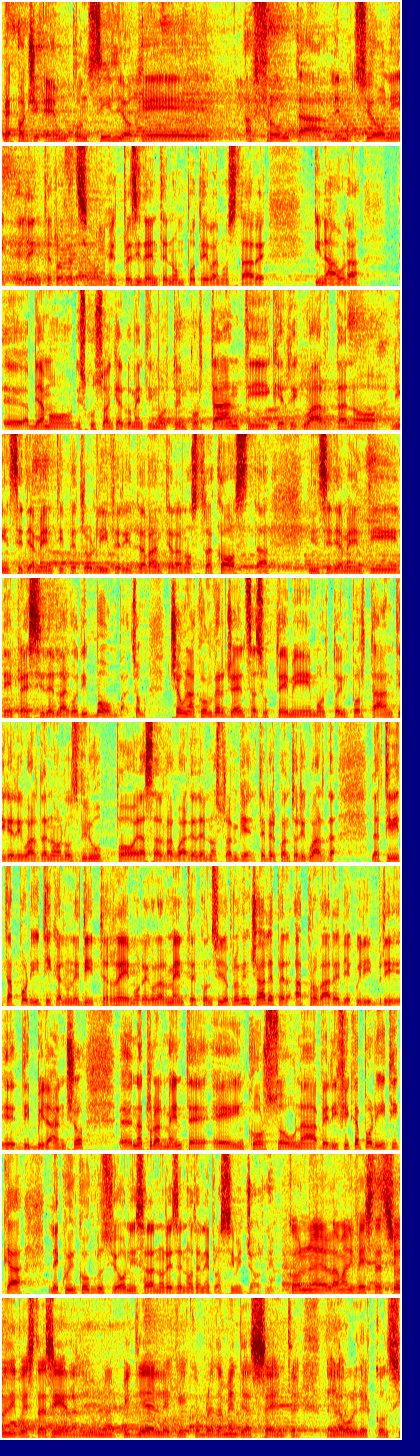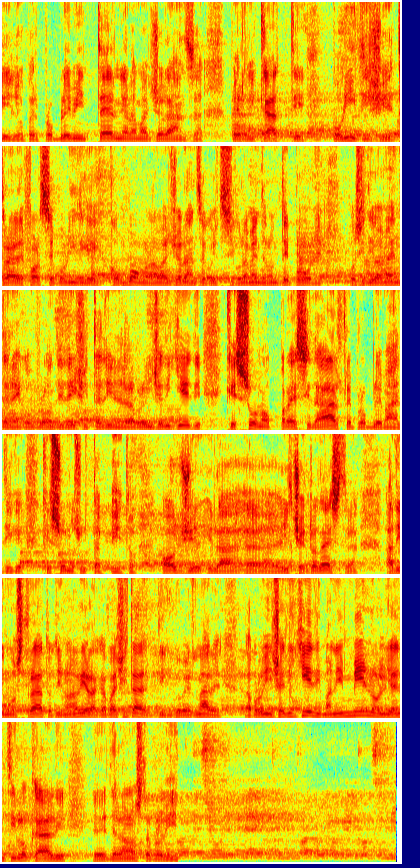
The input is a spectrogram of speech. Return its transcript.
Beh, oggi è un consiglio che affronta le mozioni e le interrogazioni. Il Presidente non poteva non stare in aula eh, abbiamo discusso anche argomenti molto importanti che riguardano gli insediamenti petroliferi davanti alla nostra costa, gli insediamenti nei pressi del lago di Bomba. Insomma, c'è una convergenza su temi molto importanti che riguardano lo sviluppo e la salvaguardia del nostro ambiente. Per quanto riguarda l'attività politica, lunedì terremo regolarmente il Consiglio provinciale per approvare gli equilibri eh, di bilancio. Eh, naturalmente è in corso una verifica politica politica le cui conclusioni saranno rese note nei prossimi giorni. Con eh, la manifestazione di questa sera di un PDL che è completamente assente dai lavori del Consiglio per problemi interni alla maggioranza, per ricatti politici tra le forze politiche che compongono la maggioranza, questo sicuramente non depone positivamente nei confronti dei cittadini della provincia di Chieti che sono oppressi da altre problematiche che sono sul tappeto. Oggi la, eh, il centrodestra ha dimostrato dimostrato di non avere la capacità di governare la provincia di Chieti ma nemmeno gli enti locali eh, della nostra provincia.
